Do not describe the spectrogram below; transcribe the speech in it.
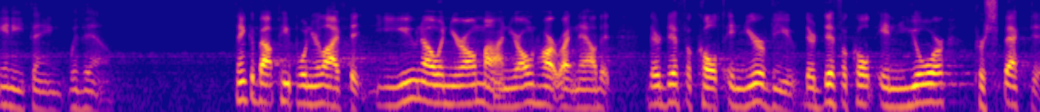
anything with them. Think about people in your life that you know in your own mind, your own heart right now, that they're difficult in your view, they're difficult in your perspective.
